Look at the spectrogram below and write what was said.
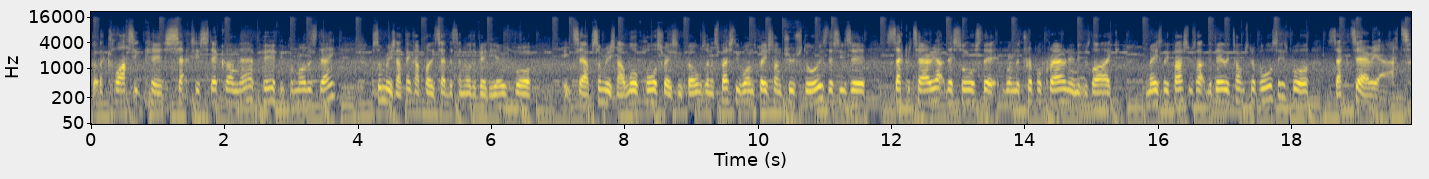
Got the classic uh, sexy sticker on there, perfect for Mother's Day. For some reason, I think I've probably said this in other videos, but it's uh, for some reason I love horse racing films and especially ones based on true stories. This is a Secretariat, this horse that won the Triple Crown and it was like amazingly fast. It was like the Daley Thompson of horses, but Secretariat.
